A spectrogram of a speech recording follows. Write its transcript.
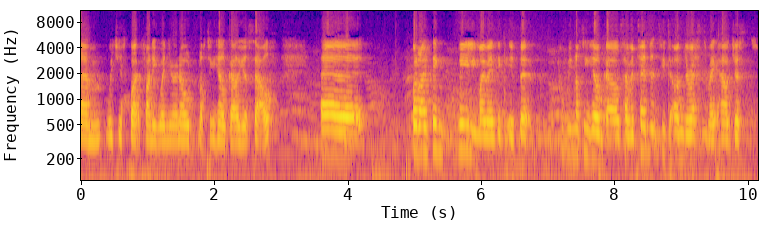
um, which is quite funny when you're an old Notting Hill girl yourself. Uh, but I think really my main thing is that probably Notting Hill girls have a tendency to underestimate how just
